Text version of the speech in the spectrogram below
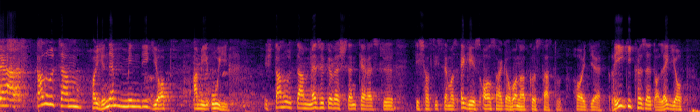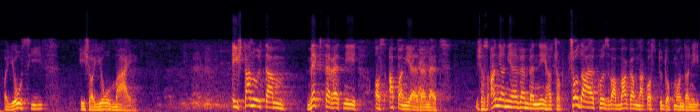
Tehát tanultam, hogy nem mindig jobb, ami új. És tanultam mezőkövesten keresztül, és azt hiszem az egész országra vonatkoztatott, hogy régi között a legjobb a jó szív és a jó máj. És tanultam megszeretni az apanyelvemet. És az anyanyelvemben néha csak csodálkozva magamnak azt tudok mondani,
